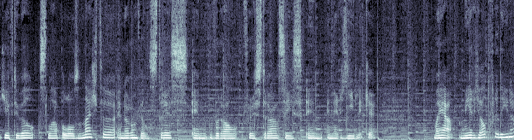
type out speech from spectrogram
geeft u wel slapeloze nachten, enorm veel stress en vooral frustraties en energielekken. Maar ja, meer geld verdienen,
